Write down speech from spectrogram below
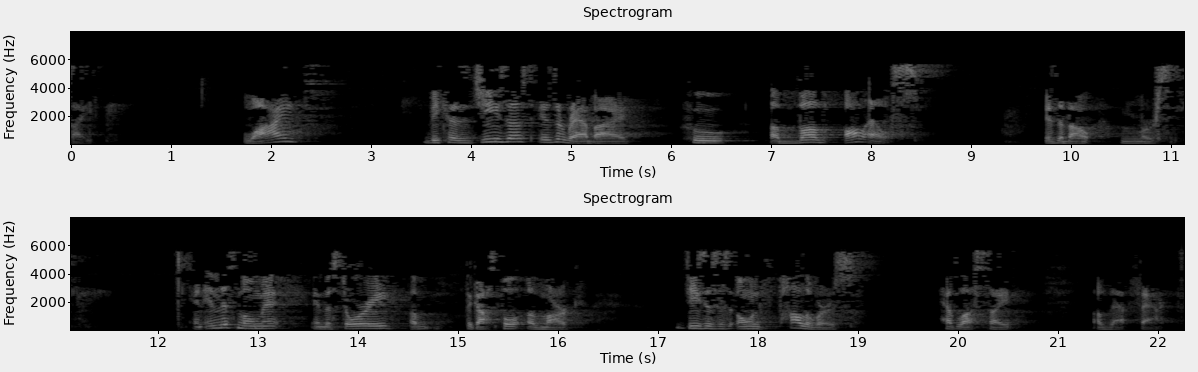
sight. Why? Because Jesus is a rabbi who, above all else, is about mercy. And in this moment, in the story of the Gospel of Mark, Jesus' own followers have lost sight of that fact.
